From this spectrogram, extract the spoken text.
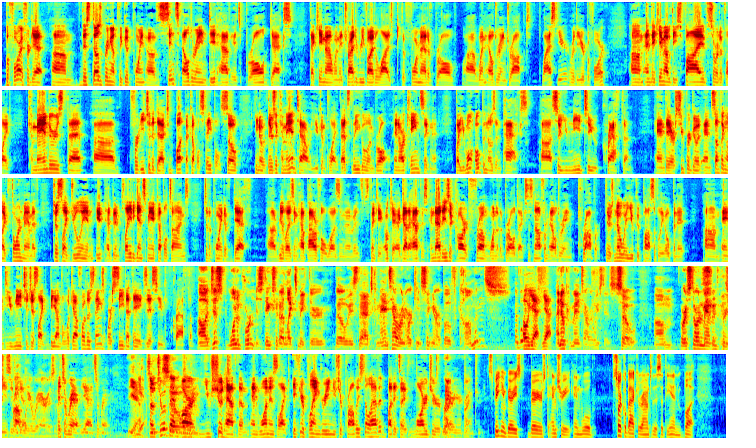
before I forget, um, this does bring up the good point of since Eldraine did have its Brawl decks that came out when they tried to revitalize the format of Brawl uh, when Eldraine dropped last year or the year before. Um, and they came out with these five sort of like commanders that uh, for each of the decks, but a couple staples. So, you know, there's a command tower you can play. That's legal in Brawl, an arcane signet, but you won't open those in packs. Uh, so you need to craft them. And they are super good. And something like Thorn Mammoth, just like Julian, it had been played against me a couple times to the point of death uh, realizing how powerful it was, and I was thinking, okay, I got to have this. And that is a card from one of the Brawl decks. It's not from Eldraine proper. There's no way you could possibly open it. Um, and you need to just like be on the lookout for those things or see that they exist so you can craft them. Uh, just one important distinction I'd like to make there, though, is that Command Tower and Arcane Signet are both commons. I believe. Oh yeah, yeah. I know Command Tower at least is. So, um, or Thorn Mammoth Super is probably a rare, isn't it? It's a rare. Yeah, it's a rare. Yeah. Yeah. So two of So, them are um, you should have them, and one is like if you're playing green, you should probably still have it, but it's a larger Right, barrier to right. entry. Speaking of barriers barriers to entry, and we'll circle back around to this at the end, but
